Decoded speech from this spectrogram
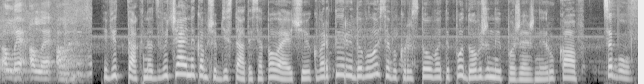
але, але, але. Відтак надзвичайникам, щоб дістатися палаючої квартири, довелося використовувати подовжений пожежний рукав. Це був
